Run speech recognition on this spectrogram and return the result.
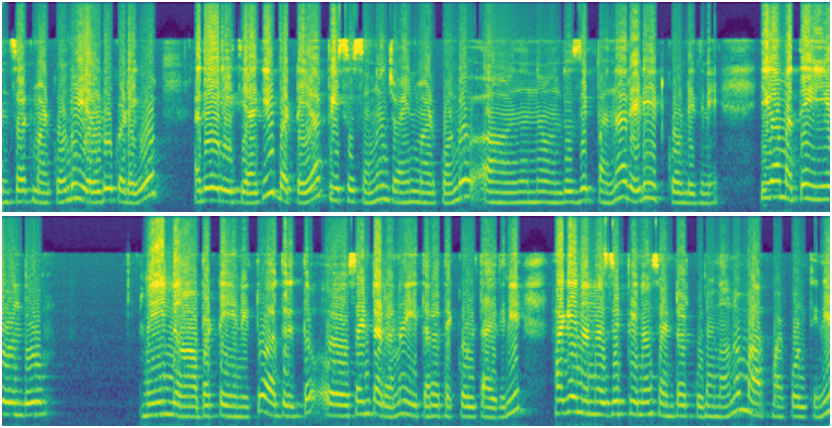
ಇನ್ಸರ್ಟ್ ಮಾಡ್ಕೊಂಡು ಎರಡು ಕಡೆಗೂ ಅದೇ ರೀತಿಯಾಗಿ ಬಟ್ಟೆಯ ಪೀಸಸ್ ಅನ್ನು ಜಾಯಿನ್ ಮಾಡ್ಕೊಂಡು ನನ್ನ ಒಂದು ಜಿಪ್ ಅನ್ನ ರೆಡಿ ಇಟ್ಕೊಂಡಿದೀನಿ ಈಗ ಮತ್ತೆ ಈ ಒಂದು ಮೇನ್ ಬಟ್ಟೆ ಏನಿತ್ತು, ಅದ್ರದ್ದು ಸೆಂಟರ್ ಅನ್ನ ಈ ತರ ತೆಕ್ಕೊಳ್ತಾ ಇದ್ದೀನಿ. ಹಾಗೆ ನನ್ನ ಜಿಪ್ಪಿನ ಸೆಂಟರ್ ಕೂಡ ನಾನು ಮಾರ್ಕ್ ಮಾಡ್ಕೊಳ್ತೀನಿ.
